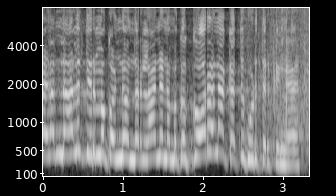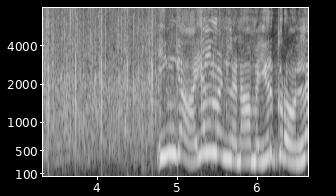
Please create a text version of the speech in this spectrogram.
இழந்தாலும் திரும்ப கொண்டு வந்துடலான்னு நமக்கு கொரோனா கற்றுக் கொடுத்துருக்குங்க. இங்க அயல்மண்ணில் நாம இருக்கிறோம்ல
